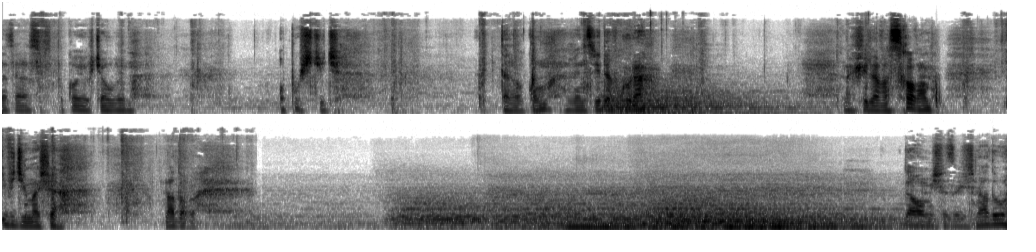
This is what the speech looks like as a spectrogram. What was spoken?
Ja teraz w spokoju chciałbym opuścić telokum, więc idę w górę. Na chwilę was schowam i widzimy się na dole. Udało mi się zejść na dół.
